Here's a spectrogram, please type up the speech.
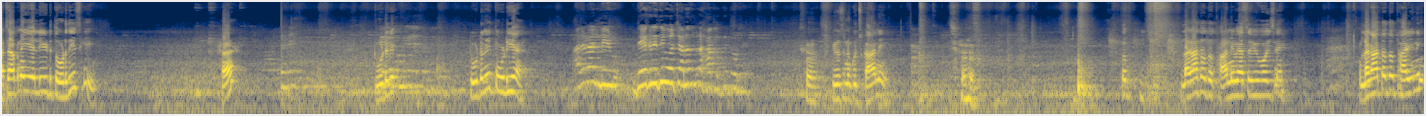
अच्छा आपने ये लीड तोड़ दी इसकी? हैं? टूट गई? टूट गई तोड़ी है? अरे मैं ली- देख रही थी वो अचानक मेरा हाथ लग दी फिर उसने कुछ कहा नहीं? तो लगाता तो था नहीं वैसे भी वो इसे। लगाता तो था ही नहीं।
